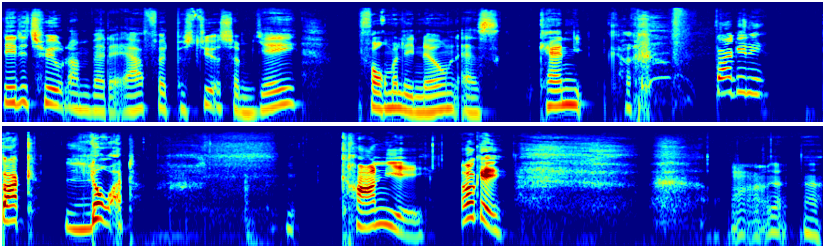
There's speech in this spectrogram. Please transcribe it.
lidt i tvivl om, hvad det er for et bestyr som Ye, formerly known as Kanye. Fuck it. Fuck lort. Kanye. Okay. Ja.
